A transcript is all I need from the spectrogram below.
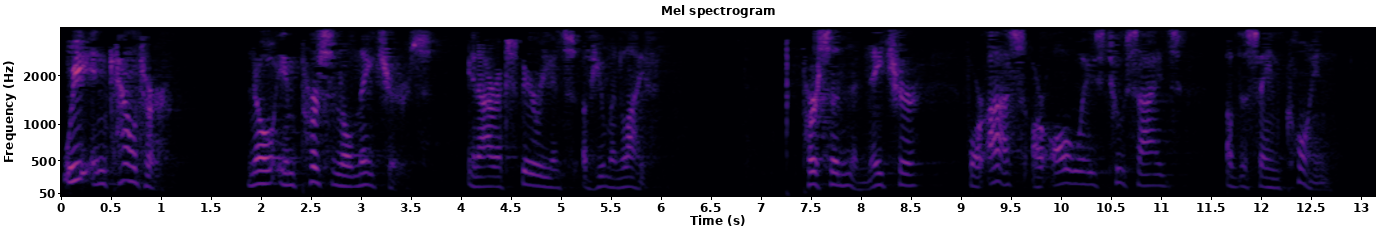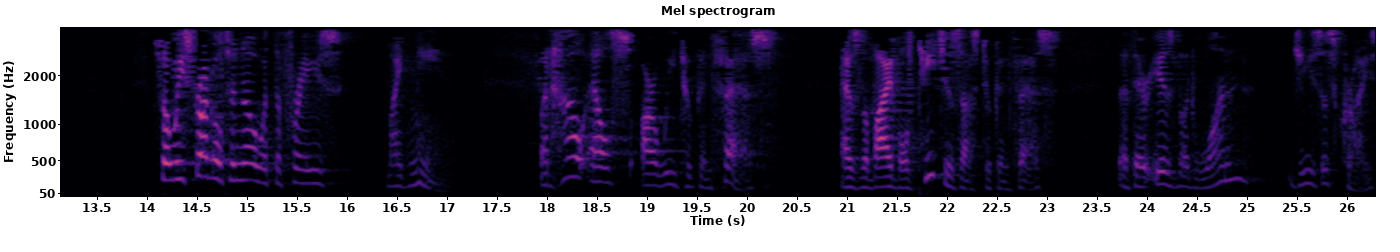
We encounter no impersonal natures in our experience of human life. Person and nature for us are always two sides of the same coin. So we struggle to know what the phrase might mean. But how else are we to confess, as the Bible teaches us to confess, that there is but one Jesus Christ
